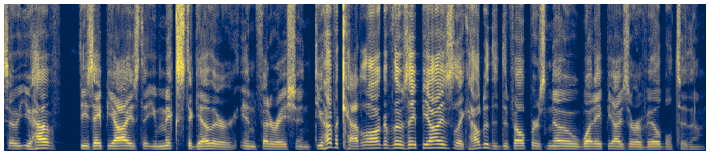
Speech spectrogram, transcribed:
So you have these APIs that you mix together in Federation. Do you have a catalog of those APIs? Like, how do the developers know what APIs are available to them?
